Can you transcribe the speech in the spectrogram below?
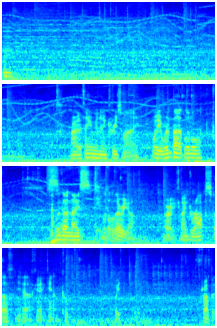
Hmm. Alright, I think I'm gonna increase my. Wait, where'd that little. Where'd that nice little. There we go. Alright, can I drop stuff? Yeah, okay, I can. Cool. Wait. Drop it.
